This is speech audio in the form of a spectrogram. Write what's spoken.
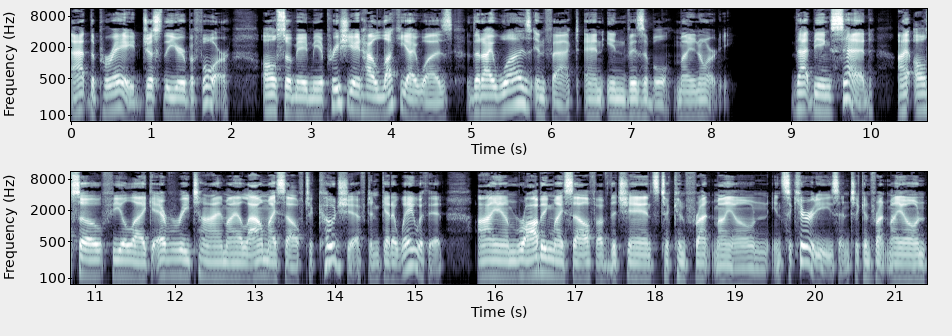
at the parade just the year before also made me appreciate how lucky I was that I was, in fact, an invisible minority. That being said, I also feel like every time I allow myself to code shift and get away with it, I am robbing myself of the chance to confront my own insecurities and to confront my own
